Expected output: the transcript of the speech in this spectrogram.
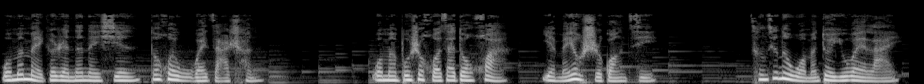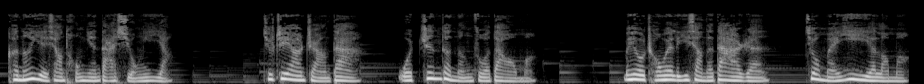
我们每个人的内心都会五味杂陈。我们不是活在动画，也没有时光机。曾经的我们，对于未来，可能也像童年大雄一样，就这样长大。我真的能做到吗？没有成为理想的大人，就没意义了吗？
